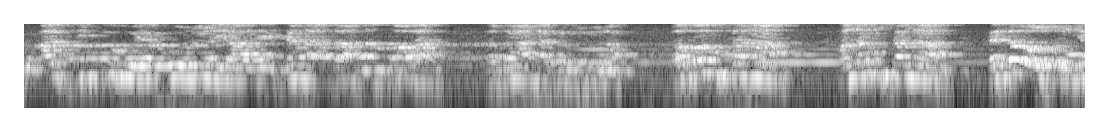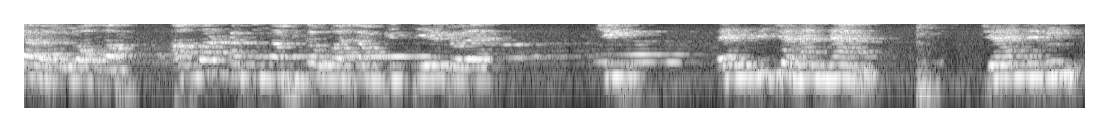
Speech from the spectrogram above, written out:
yuazzibuhu ve yekulune ya leytena da'nallaha ve da'na Resul'a. Babam sana, anam sana feda olsun ya Resulallah. Allah katında bize ulaşan bilgiye göre ki ehli cehennem cehennemin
